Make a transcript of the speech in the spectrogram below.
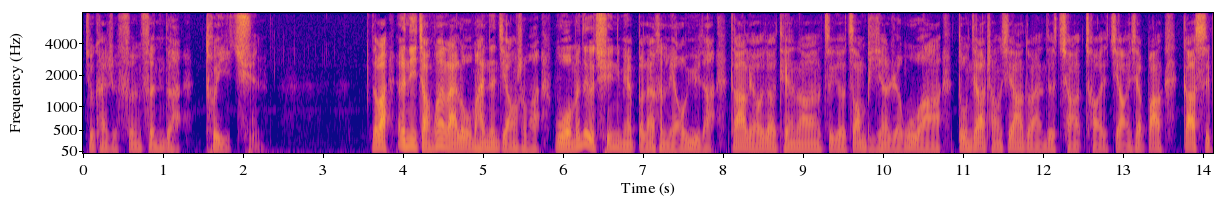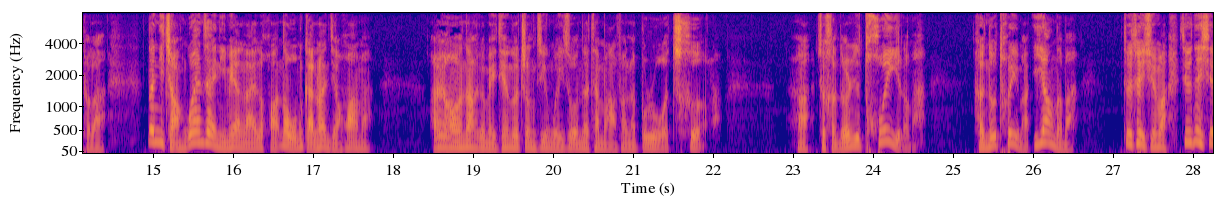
就开始纷纷的退群，对吧？呃，你长官来了，我们还能讲什么？我们这个群里面本来很疗愈的，大家聊聊天啊，这个脏皮下人物啊，东家长西家短，这吵吵讲一下八 gossip 啦。那你长官在里面来的话，那我们敢乱讲话吗？哎呦，那个每天都正襟危坐，那太麻烦了，不如我撤了。啊，就很多人就退了嘛，很多退嘛，一样的嘛，就退群嘛。就那些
